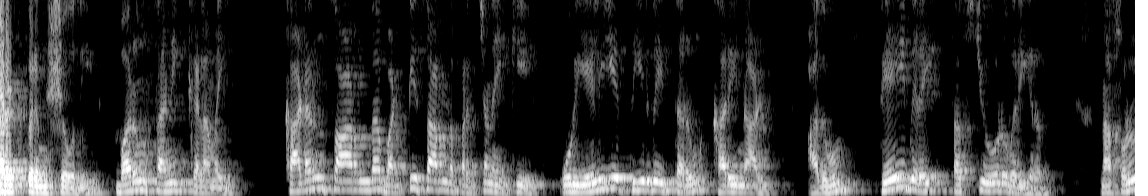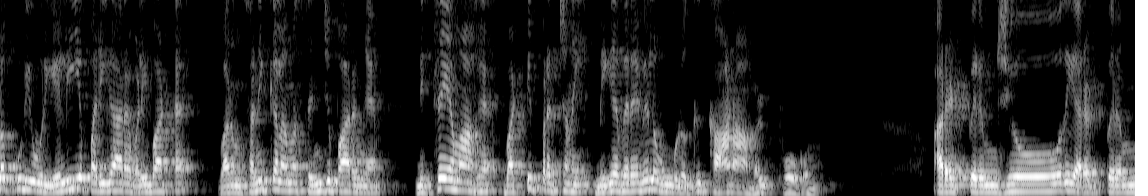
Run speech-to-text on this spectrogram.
அருட்பெரும் சோதி வரும் சனிக்கிழமை கடன் சார்ந்த வட்டி சார்ந்த பிரச்சனைக்கு ஒரு எளிய தீர்வை தரும் கரிநாள் அதுவும் தேய்பிரை சஷ்டியோடு வருகிறது. நான் சொல்லக்கூடிய ஒரு எளிய பரிகார வழிபாட்டை வரும் சனிக்கிழமை செஞ்சு பாருங்க. நிச்சயமாக வட்டி பிரச்சனை மிக விரைவில் உங்களுக்கு காணாமல் போகும். அரட்பெரும் ஜோதி அரட்பெரும்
